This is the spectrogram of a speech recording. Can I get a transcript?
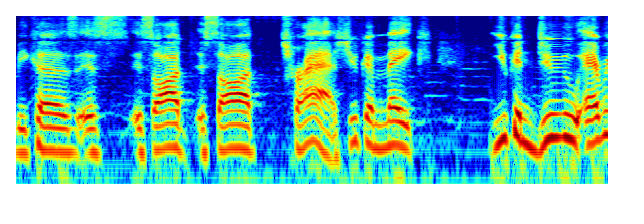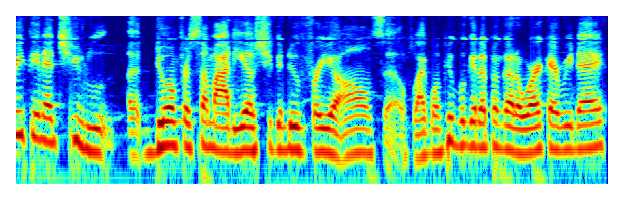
because it's it's all it's all trash. You can make you can do everything that you uh, doing for somebody else you can do for your own self like when people get up and go to work every day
